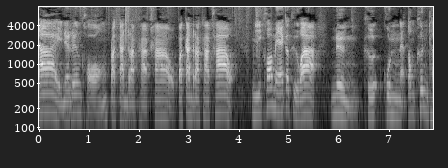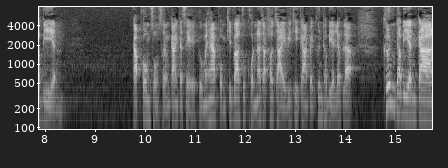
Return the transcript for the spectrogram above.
ได้ในเรื่องของประกันราคาข้าว ประกันราคาข้าว มีข้อแม้ก็คือว่าหนึ่งคือคุณเนี่ยต้องขึ้นทะเบียน กับกรมส่งเสริมการเกษตรถูกไหมฮะผมคิดว่าทุกคนน่าจะเข้าใจวิธีการไปขึ้นทะเบียนเรียบแล้ว ขึ้นทะเบียนการ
